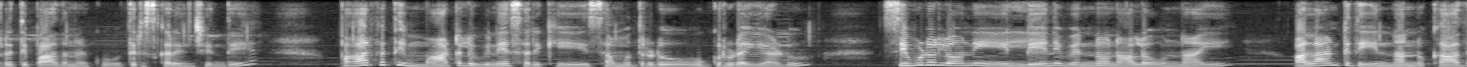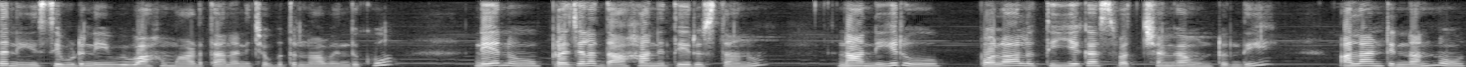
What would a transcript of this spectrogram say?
ప్రతిపాదనకు తిరస్కరించింది. పార్వతి మాటలు వినేసరికి సముద్రుడు ఉగ్రుడయ్యాడు. శివుడిలోని లేనివెన్నో నాలో ఉన్నాయి. అలాంటిది నన్ను కాదని శివుడిని వివాహం ఆడతానని చెబుతున్నావెందుకు? నేను ప్రజల దాహాన్ని తీరుస్తాను. నా నీరు పొలాలు తీయగా స్వచ్ఛంగా ఉంటుంది. అలాంటి నన్ను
